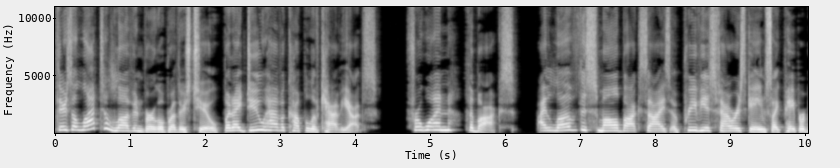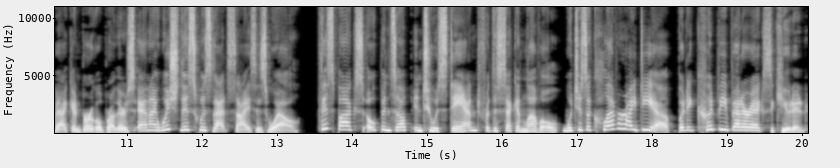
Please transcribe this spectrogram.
There's a lot to love in Burgle Brothers 2, but I do have a couple of caveats. For one, the box. I love the small box size of previous Fowers games like Paperback and Burgle Brothers, and I wish this was that size as well. This box opens up into a stand for the second level, which is a clever idea, but it could be better executed.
